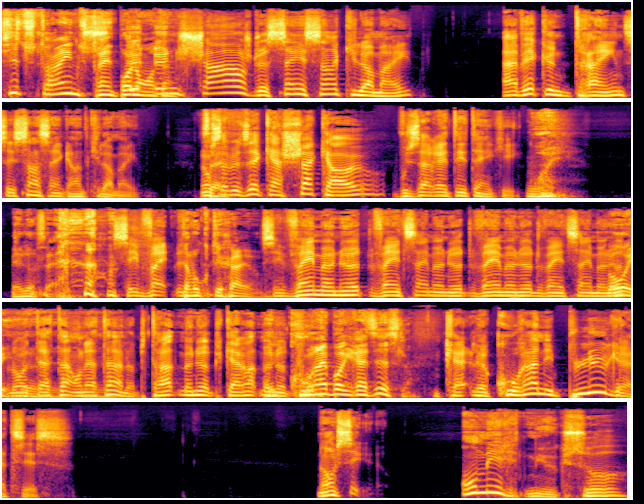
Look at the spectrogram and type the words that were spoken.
Si tu traînes, tu traînes pas longtemps. Une charge de 500 km avec une traîne, c'est 150 km. Donc, ça veut dire qu'à chaque heure, vous arrêtez tanker. Oui. Mais là, ça, C'est 20, ça va coûter cher. c'est 20 minutes, 25 minutes, 20 minutes, 25 minutes. Oui, Là, on, euh, attend, on attend, là, puis 30 minutes, puis 40 Le minutes. courant n'est pas gratis, là. Le courant n'est plus gratis. Donc, c'est, on mérite mieux que ça.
